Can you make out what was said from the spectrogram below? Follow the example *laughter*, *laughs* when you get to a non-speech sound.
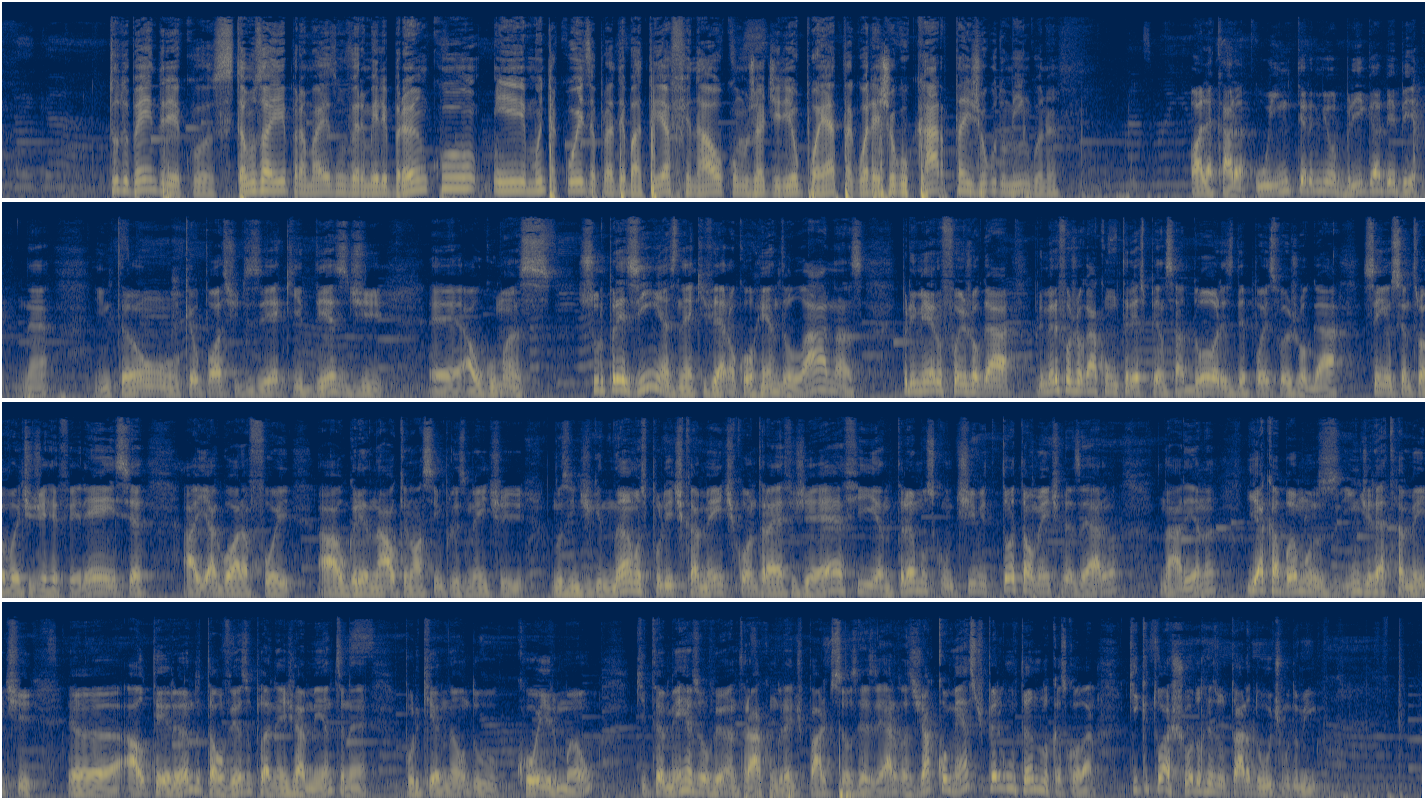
Tudo bem, Dricos? Estamos aí para mais um vermelho e branco e muita coisa para debater. Afinal, como já diria o poeta, agora é jogo carta e jogo domingo, né? Olha, cara, o Inter me obriga a beber, né? Então, o que eu posso te dizer é que desde é, algumas surpresinhas, né, que vieram ocorrendo lá nas Primeiro foi jogar, primeiro foi jogar com três pensadores, depois foi jogar sem o centroavante de referência. Aí agora foi ah, o Grenal que nós simplesmente nos indignamos politicamente contra a FGF e entramos com um time totalmente reserva na arena e acabamos indiretamente uh, alterando talvez o planejamento, né? Por que não do co-irmão? que também resolveu entrar com grande parte de seus reservas. Já começo te perguntando, Lucas Colar, o que, que tu achou do resultado do último domingo?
